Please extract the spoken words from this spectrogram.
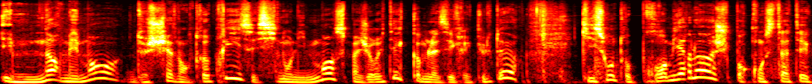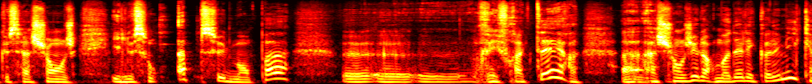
énormément de chefs d'entreprise, et sinon l'immense majorité, comme les agriculteurs, qui sont aux premières loges pour constater que ça change. Ils ne sont absolument pas euh, euh, réfractaires à, changer leur modèle économique.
